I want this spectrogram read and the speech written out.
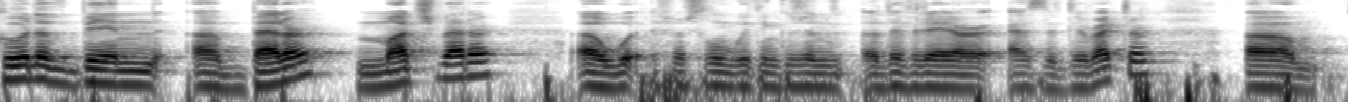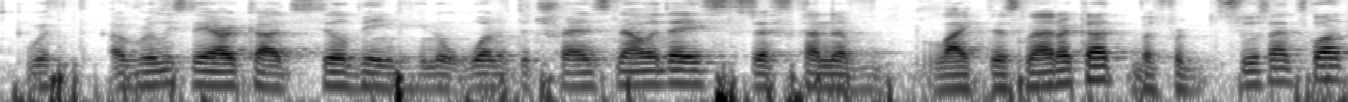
could have been uh, better, much better, uh, especially with inclusion of David as the director. Um, with a release day cut still being you know one of the trends nowadays, just kind of like the Snyder cut, but for Suicide Squad.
